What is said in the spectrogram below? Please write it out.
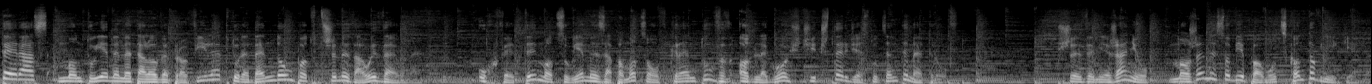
Teraz montujemy metalowe profile, które będą podtrzymywały wełnę. Uchwyty mocujemy za pomocą wkrętów w odległości 40 cm. Przy wymierzaniu możemy sobie pomóc kątownikiem.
